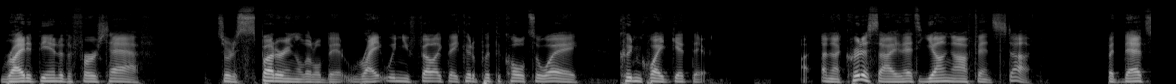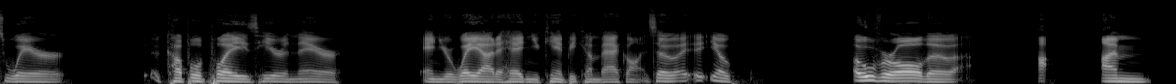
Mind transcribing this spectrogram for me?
Right at the end of the first half, sort of sputtering a little bit, right when you felt like they could have put the Colts away, couldn't quite get there. I'm not criticizing, that's young offense stuff. But that's where a couple of plays here and there, and you're way out ahead and you can't be come back on. So, uh, you know, overall, though, I, I'm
